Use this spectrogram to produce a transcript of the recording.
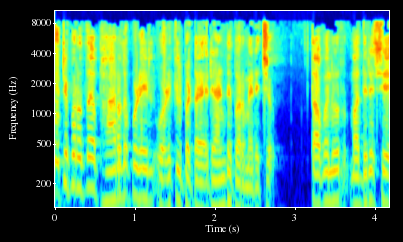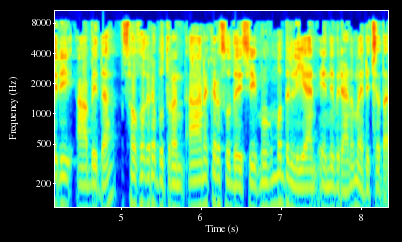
കുറ്റിപ്പുറത്ത് ഭാരതപ്പുഴയിൽ ഒഴുക്കിൽപ്പെട്ട് രണ്ടുപേർ മരിച്ചു. തവനൂർ മദിരശ്ശേരി ആബിദ സഹോദരപുത്രൻ ആനക്കര സ്വദേശി മുഹമ്മദ് ലിയാൻ എന്നിവരാണ് മരിച്ചത്.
